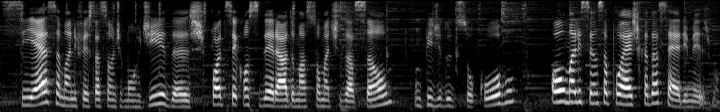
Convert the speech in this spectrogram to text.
se essa manifestação de mordidas pode ser considerada uma somatização, um pedido de socorro ou uma licença poética da série mesmo.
